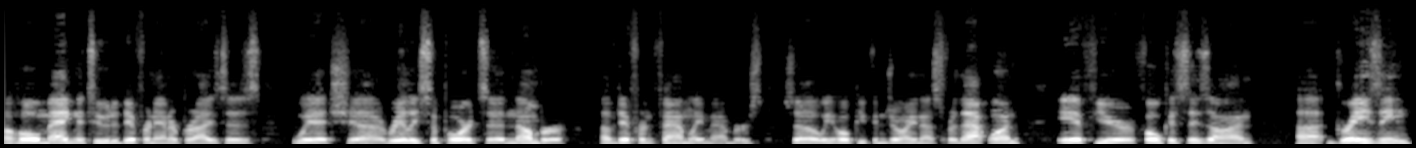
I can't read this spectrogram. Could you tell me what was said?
a whole magnitude of different enterprises which uh, really supports a number of different family members. So we hope you can join us for that one. If your focus is on uh, grazing,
